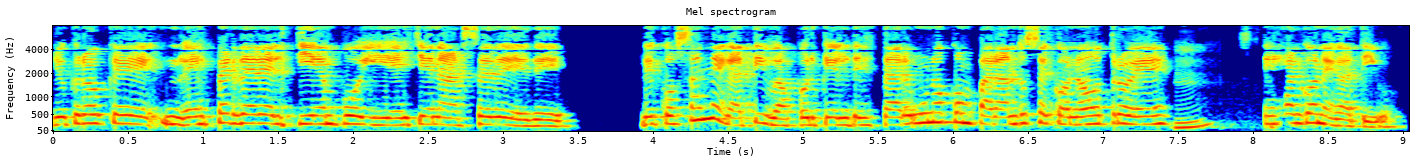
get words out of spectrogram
Yo creo que es perder el tiempo y es llenarse de, de, cosas negativas, porque el de estar uno comparándose con otro es, ¿Mm? es algo negativo.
